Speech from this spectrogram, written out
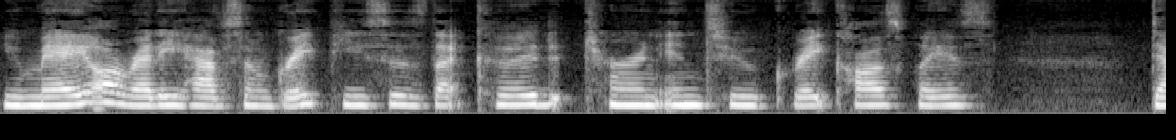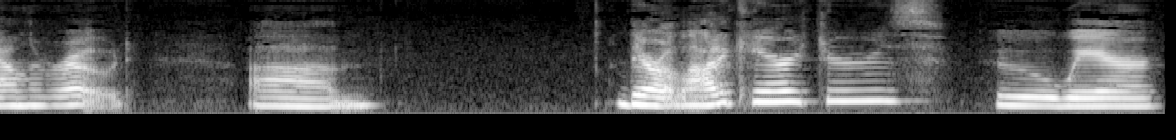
You may already have some great pieces that could turn into great cosplays down the road. Um, there are a lot of characters who wear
